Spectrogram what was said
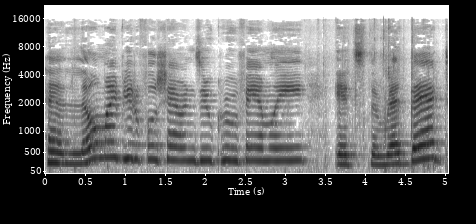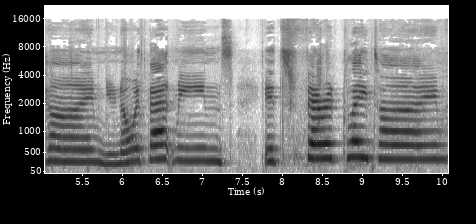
Hello, my beautiful Sharyn Zoo Crew family. It's the red bag time. You know what that means. It's ferret playtime.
